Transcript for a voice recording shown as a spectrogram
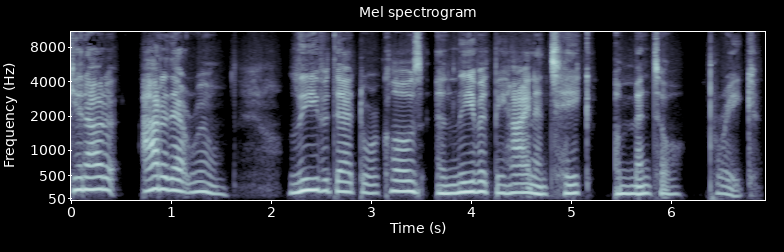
Get out of, out of that room. Leave that door closed and leave it behind and take a mental break.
